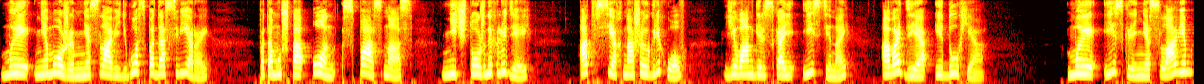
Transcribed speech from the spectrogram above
мы не можем не славить Господа с верой, потому что Он спас нас, ничтожных людей, от всех наших грехов евангельской истиной о воде и духе мы искренне славим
